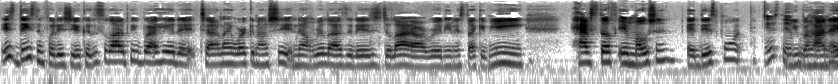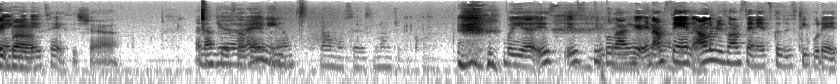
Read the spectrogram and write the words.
it's decent for this year because it's a lot of people out here that child ain't working on shit and don't realize it is July already, and it's like if you ain't have stuff in motion at this point, it's you behind eight ball. Get their taxes, child. And I feel yeah, so bad for them. but yeah, it's it's people out here, and I'm saying the only reason I'm saying it's because it's people that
